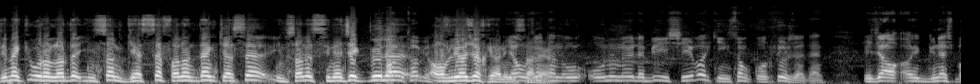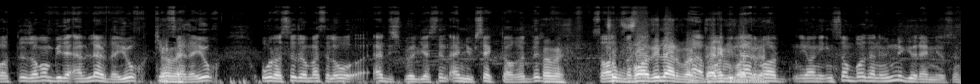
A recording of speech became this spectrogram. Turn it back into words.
demek ki oralarda insan gezse falan denk gelse insanı sinecek böyle Tabii, tabii. avlayacak yani Ya o insanı. zaten o, onun öyle bir şeyi var ki insan korkuyor zaten. Gece güneş battığı zaman bir de evler de yok, kimse Evet. de yok. Orası da mesela o Erdiş bölgesinin en yüksek dağıdır. Evet. Saat Çok mesela- vadiler var, Ha, derin vadiler vadiler. var. Yani insan bazen önünü göremiyorsun.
